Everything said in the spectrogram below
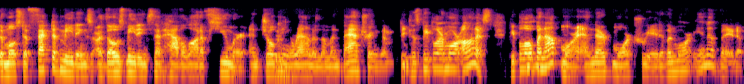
the most effective meetings are those meetings that have a lot of humor and joking mm. around in them and bantering them because mm. people are more honest. People mm-hmm. open up more and they're more creative and more innovative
